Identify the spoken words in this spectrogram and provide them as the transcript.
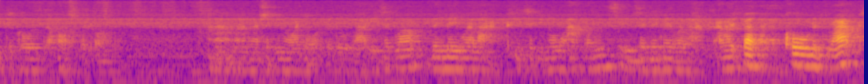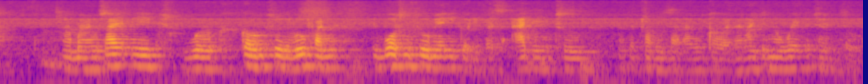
you to go into hospital. Um, and I said, you know, I don't want to do that. He said, well, they may well act. He said, you know what happens? He said, they may well act. And I felt like a cornered rat. And my anxiety were going through the roof, and it wasn't doing me any good. It was adding to the troubles that I was going, and I didn't know where to turn to.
